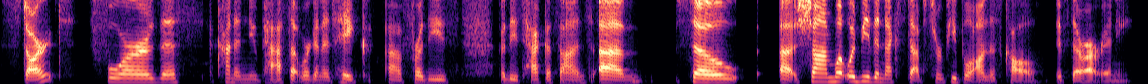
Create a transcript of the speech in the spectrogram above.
start for this kind of new path that we're going to take uh, for these for these hackathons. Um, so, uh, Sean, what would be the next steps for people on this call, if there are any?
